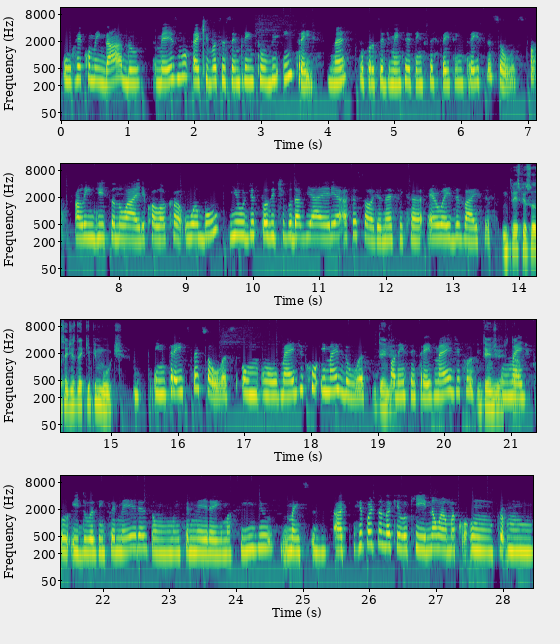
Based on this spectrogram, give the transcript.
o, recomendado mesmo é que você sempre entube em 3. né? O procedimento ele tem que ser feito em três pessoas. Além disso, no ar ele coloca o ambu e o dispositivo da via aérea acessório, né? Fica Airway Devices. Em três pessoas você diz da equipe multi. Em três pessoas. Um, médico e mais duas. Entendi. Podem ser três médicos, Entendi. um tá. médico e duas enfermeiras, uma enfermeira e uma físio, mas a- reforçando aquilo que não é uma um, um-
